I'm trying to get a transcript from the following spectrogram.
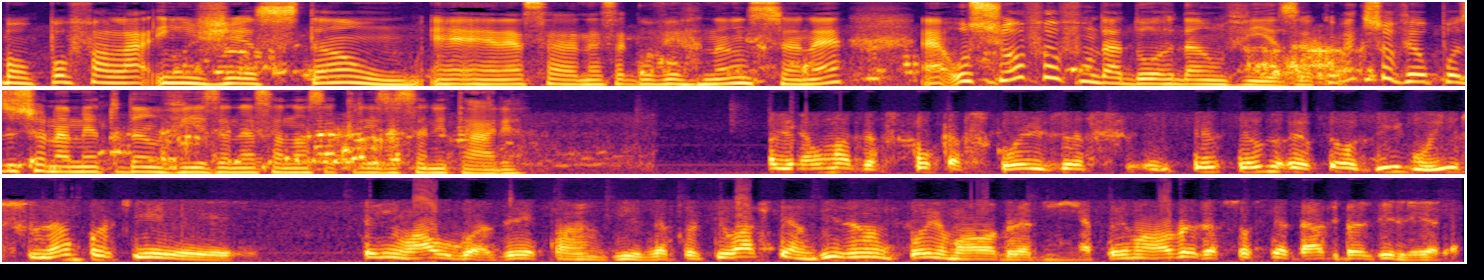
Bom, por falar em gestão, é, nessa, nessa governança, né? É, o senhor foi o fundador da Anvisa. Como é que o senhor vê o posicionamento da Anvisa nessa nossa crise sanitária? Olha, é uma das poucas coisas. Eu, eu, eu digo isso não porque tenho algo a ver com a Anvisa, porque eu acho que a Anvisa não foi uma obra minha, foi uma obra da sociedade brasileira.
